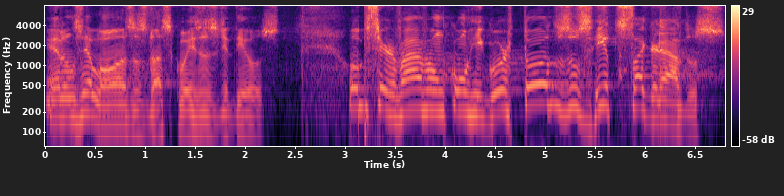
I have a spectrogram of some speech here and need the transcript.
eram zelosos das coisas de Deus. Observavam com rigor todos os ritos sagrados,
